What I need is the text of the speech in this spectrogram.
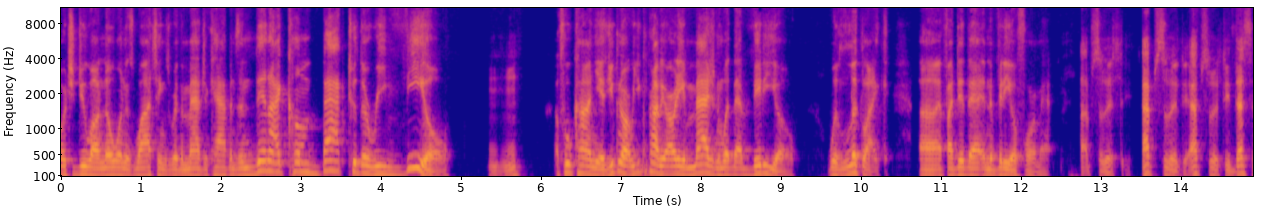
what you do while no one is watching is where the magic happens, and then I come back to the reveal mm-hmm. of who Kanye is. You can you can probably already imagine what that video would look like uh, if I did that in the video format. Absolutely, absolutely, absolutely. That's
